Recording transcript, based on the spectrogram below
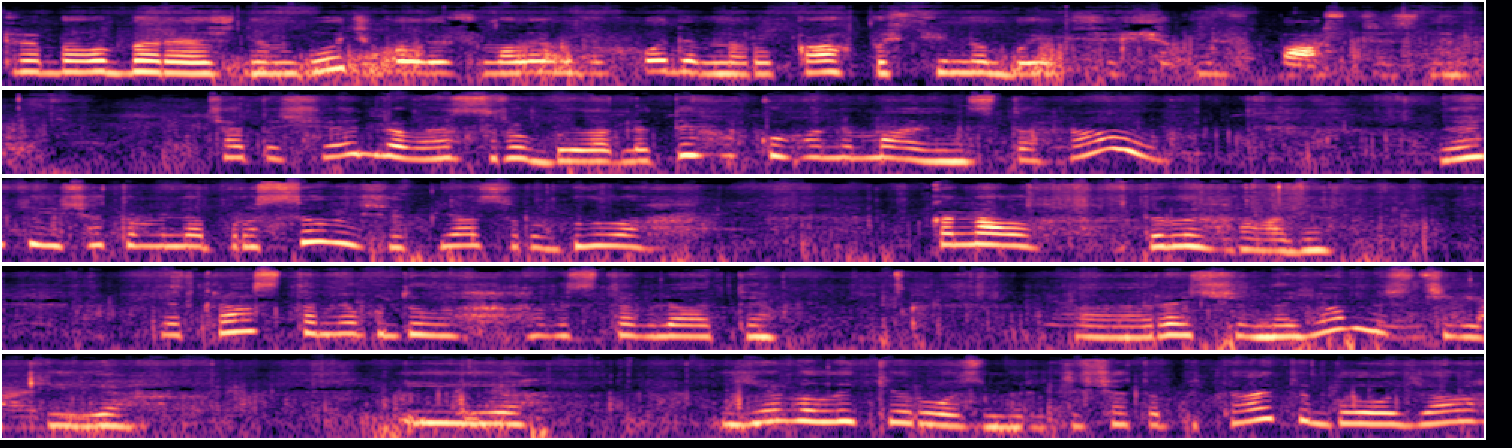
треба обережним бути, коли з малим виходимо на руках, постійно боюся, щоб не впасти з ним. Чата, що я для вас зробила? Для тих, у кого немає інстаграму, деякі дівчата мене просили, щоб я зробила канал в Телеграмі. Якраз там я буду виставляти е, речі в наявності, які є. І є великі розміри. Дівчата питайте, бо я е,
